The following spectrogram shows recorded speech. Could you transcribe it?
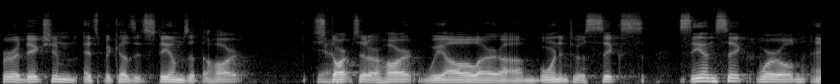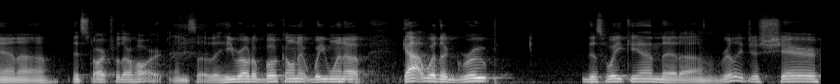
for addiction. It's because it stems at the heart, Yeah. starts at our heart. We all are um, born into a six sin sick world, and uh, it starts with our heart. And so that he wrote a book on it. We went up, got with a group this weekend that uh, really just share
